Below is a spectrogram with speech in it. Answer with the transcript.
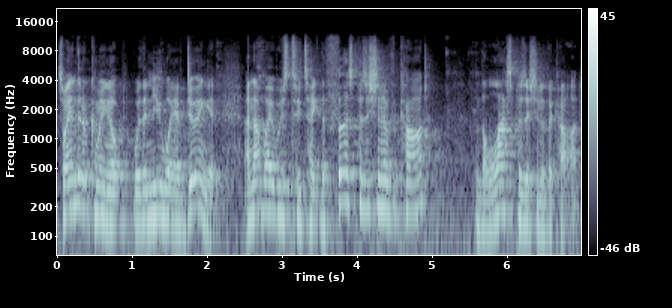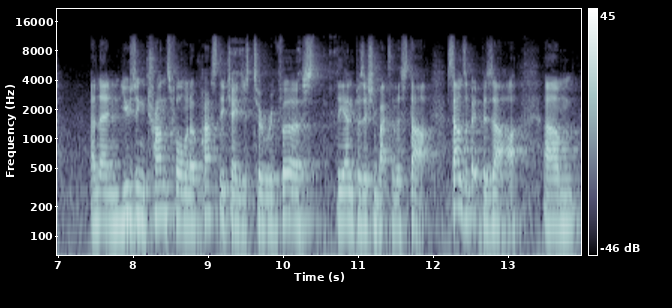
So I ended up coming up with a new way of doing it. And that way was to take the first position of the card and the last position of the card, and then using transform and opacity changes to reverse the end position back to the start. Sounds a bit bizarre, um,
